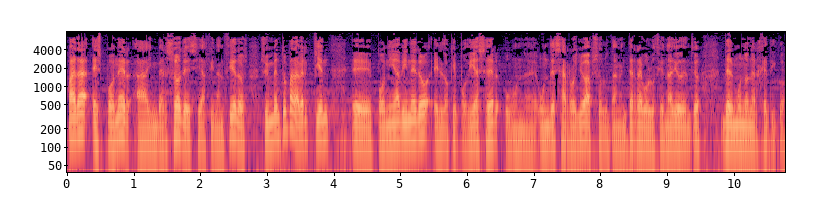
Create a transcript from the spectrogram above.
para exponer a inversores y a financieros su invento para ver quién eh, ponía dinero en lo que podía ser un, eh, un desarrollo absolutamente revolucionario dentro del mundo energético.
